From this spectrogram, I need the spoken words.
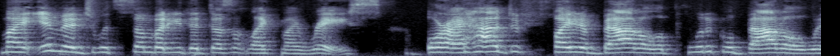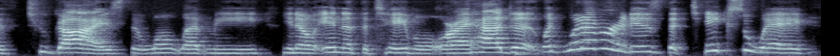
my image with somebody that doesn't like my race or I had to fight a battle, a political battle with two guys that won't let me, you know, in at the table, or I had to, like, whatever it is that takes away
